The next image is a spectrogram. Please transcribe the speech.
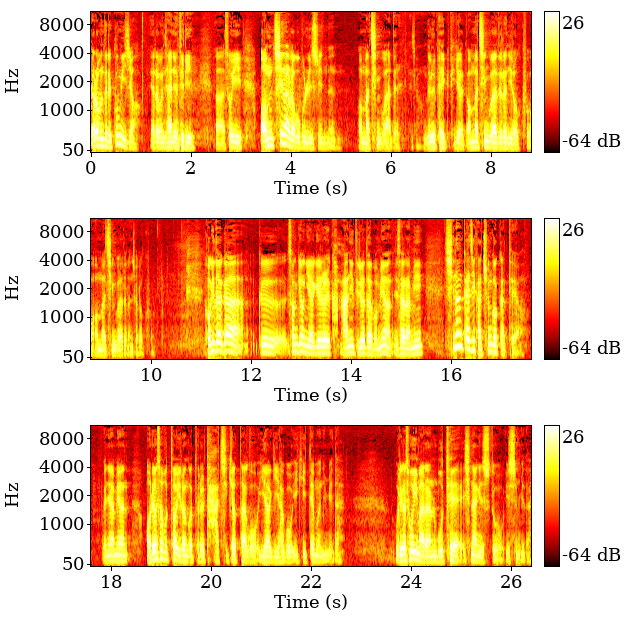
여러분들의 꿈이죠. 여러분 자녀들이 어, 소위 엄친아라고 불릴 수 있는 엄마 친구 아들. 그죠? 늘 비교할 때 엄마 친구 아들은 이렇고 엄마 친구 아들은 저렇고. 거기다가 그 성경 이야기를 가만히 들여다보면 이 사람이 신앙까지 갖춘 것 같아요. 왜냐하면 어려서부터 이런 것들을 다 지켰다고 이야기하고 있기 때문입니다. 우리가 소위 말하는 모태 신앙일 수도 있습니다.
